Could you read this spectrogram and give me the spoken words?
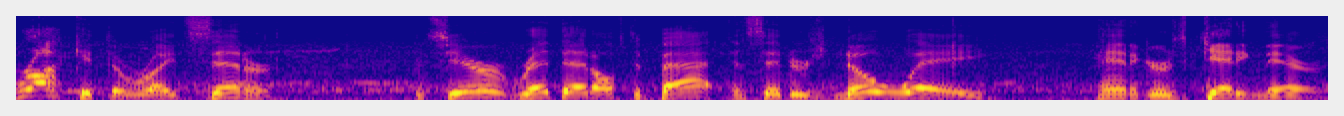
Rocket to right center. But Sierra read that off the bat and said there's no way Haniger's getting there.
